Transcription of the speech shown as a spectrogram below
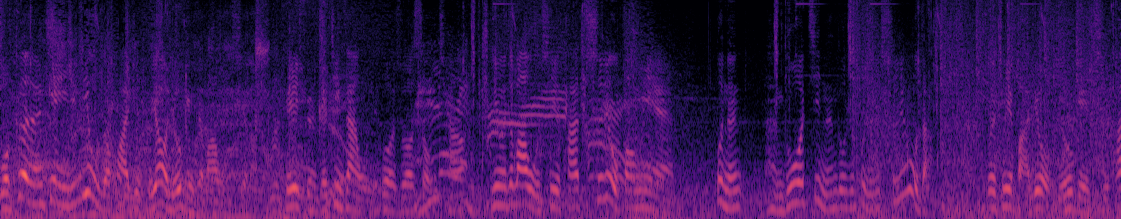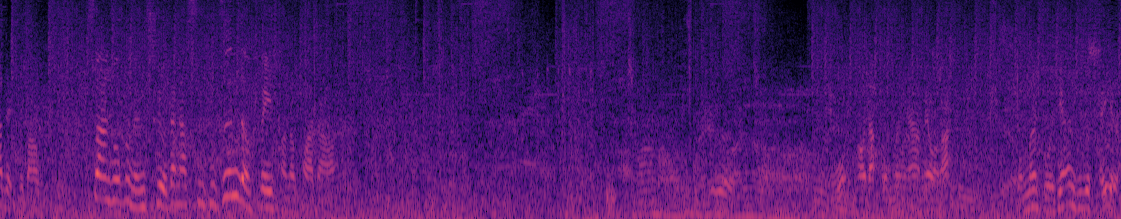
我个人建议六的话就不要留给这把武器了，可以选择近战武器或者说手枪，因为这把武器它吃六方面不能很多技能都是不能吃六的，所以可以把六留给其他的几把武器。虽然说不能吃六，但它输出真的非常的夸张。四五，好的，我们能量没有了，我们左键摁住就可以了。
